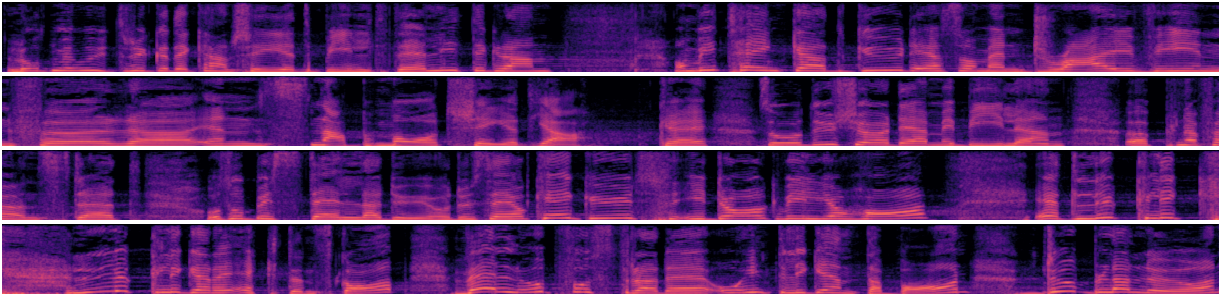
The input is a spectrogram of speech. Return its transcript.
Låt mig uttrycka det kanske i ett bild. Det är lite grann, om vi tänker att Gud är som en drive-in för eh, en en snabbmatkedja. Okay? Så du kör där med bilen, öppnar fönstret och så beställer du. Och du säger, okej okay, Gud, idag vill jag ha ett lycklig, lyckligare äktenskap, väl uppfostrade och intelligenta barn, dubbla lön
